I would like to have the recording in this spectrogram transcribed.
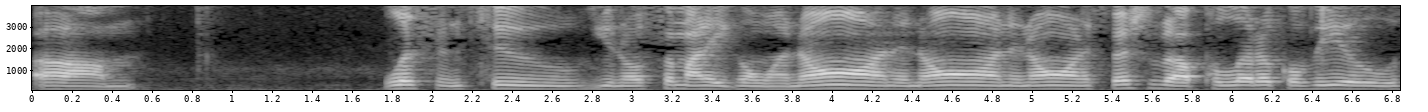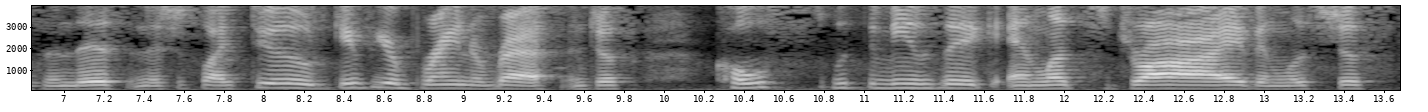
um, listen to, you know, somebody going on and on and on, especially about political views and this. And it's just like, dude, give your brain a rest and just coast with the music and let's drive and let's just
